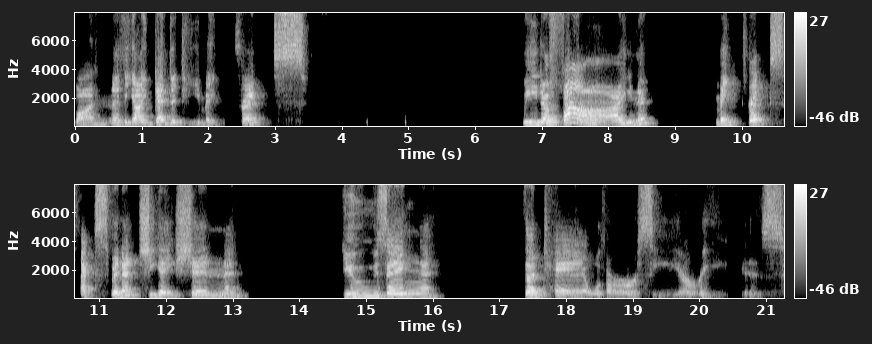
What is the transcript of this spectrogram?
one, the identity matrix. We define matrix exponentiation using the Taylor series.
